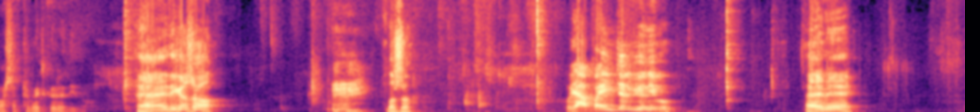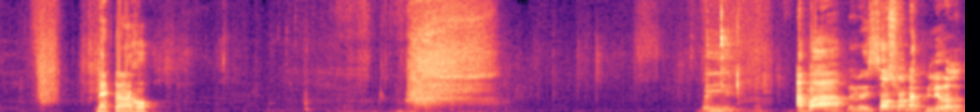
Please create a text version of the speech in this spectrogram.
বাসাতে বের করে দিব। হ্যাঁ এদিকে আসো। বসো। ওই আব্বা ইন্টারভিউ নিব। এই মেয়ে ব্যাগটা রাখো। ওই আপা আপনার ওই চশমাটা খুলে বললাম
